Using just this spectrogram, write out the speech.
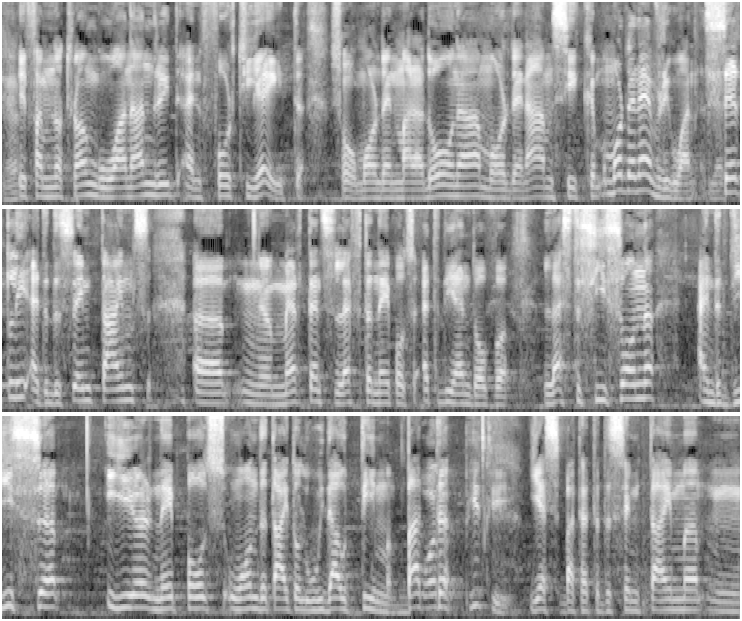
Yeah. If I'm not wrong, 148. So more than Maradona, more than Amsic, more than everyone. Certainly at the same times, Mertens left Naples at the end of uh, last season, and this. Uh, year Naples won the title without him. But what a pity. Yes, but at the same time, um,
